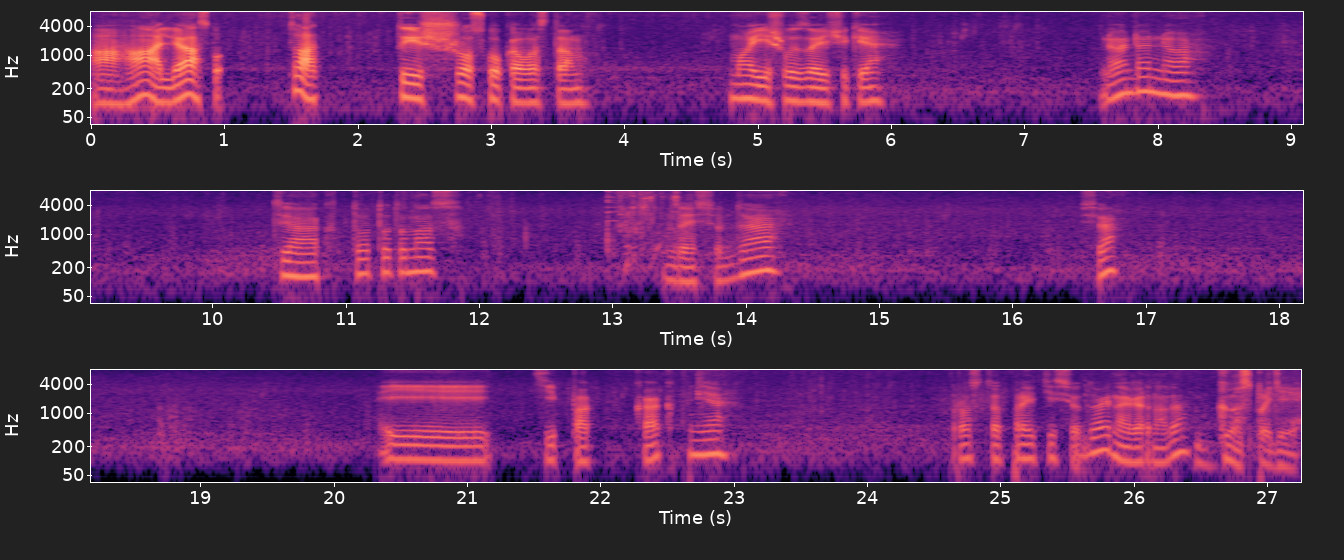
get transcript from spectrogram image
Ага, ляску. Да, ты шо, сколько вас там? Мои ж вы зайчики. Да-да-да. Так, кто тут у нас? Да, сюда. Все. И типа как мне? Просто пройти сюда, наверное, да? Господи.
